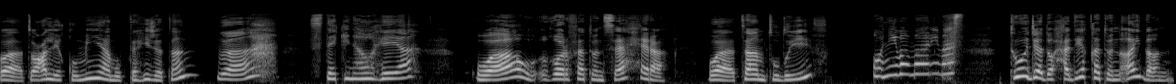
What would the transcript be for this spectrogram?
وتعلق ميا مبتهجة واو غرفة ساحرة. وتام تضيف توجد حديقة أيضا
